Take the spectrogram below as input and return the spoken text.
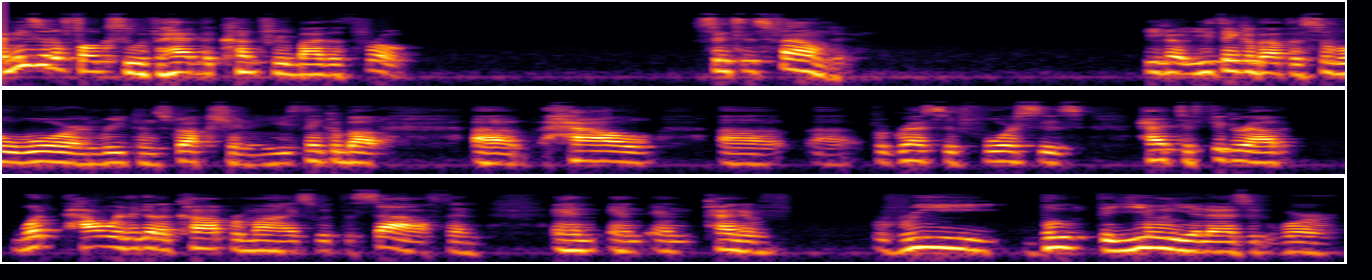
And these are the folks who have had the country by the throat since its founding. You know, you think about the Civil War and Reconstruction, and you think about uh, how uh, uh, progressive forces had to figure out what, how were they going to compromise with the South and and and and kind of reboot the Union, as it were,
